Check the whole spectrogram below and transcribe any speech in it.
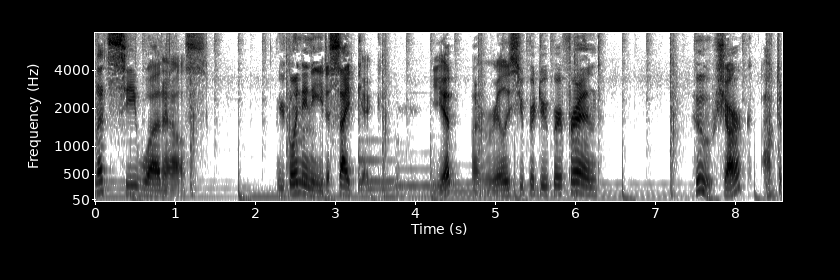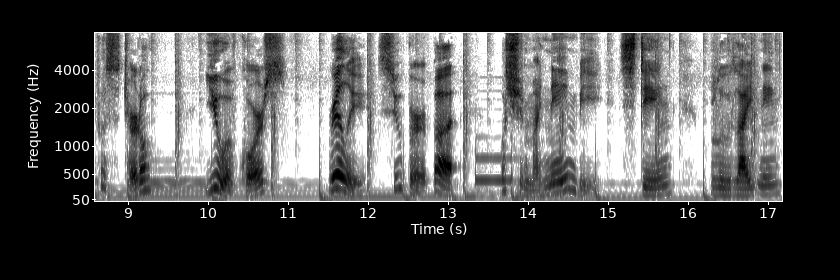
Let's see what else. You're going to need a sidekick. Yep, a really super duper friend. Who? Shark? Octopus? Turtle? You, of course. Really? Super, but what should my name be? Sting? Blue Lightning?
